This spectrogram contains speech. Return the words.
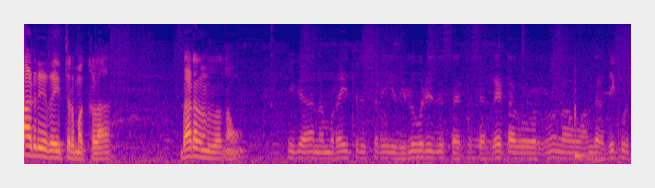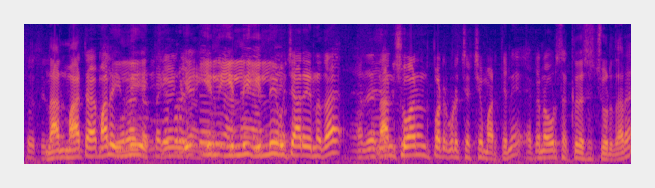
ಮಾಡಿರಿ ರೈತರ ಮಕ್ಕಳ. ಬೇಡ ಅನ್ನಲ್ಲ ನಾವು. ಈಗ ನಮ್ಮ ರೈತರು ಸರ್ ಈಗ ಇಳುವರಿ ಸೆಪರೇಟ್ ಆಗೋವರೆಗೂ ನಾವು ಅಂದ್ರೆ ಅಧಿಕೃತ ನಾನು ಮಾತಾಡ ಇಲ್ಲಿ ಇಲ್ಲಿ ಇಲ್ಲಿ ಇಲ್ಲಿ ವಿಚಾರ ಏನದ? ನಾನು ಶಿವಾನಂದ ಪಾಟ್ರ್ ಕೂಡ ಚರ್ಚೆ ಮಾಡ್ತೀನಿ. ಯಾಕಂದ್ರೆ ಅವ್ರು ಸಕ್ರಿಯ ಸಚಿವರಿದ್ದಾರೆ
